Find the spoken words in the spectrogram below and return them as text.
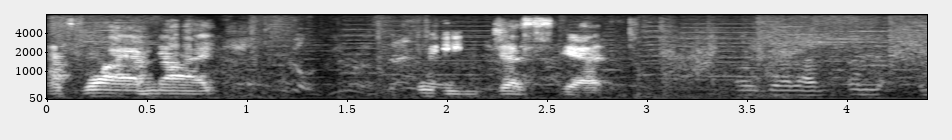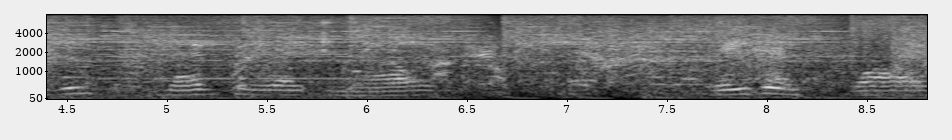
That's why I'm not doing just yet. Oh god, I'm, I'm just imagining right now. Raven Fly.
